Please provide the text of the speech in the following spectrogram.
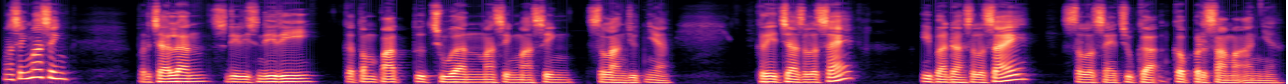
masing-masing berjalan sendiri-sendiri ke tempat tujuan masing-masing selanjutnya. Gereja selesai, ibadah selesai, selesai juga kebersamaannya.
